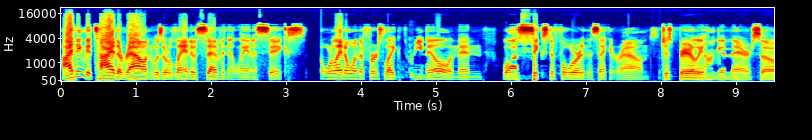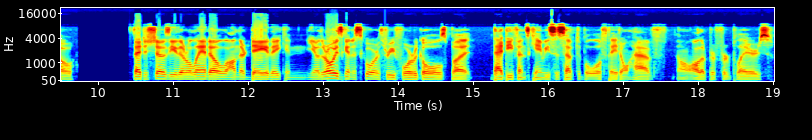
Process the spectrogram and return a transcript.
I think the tie of the round was Orlando seven, Atlanta six. Orlando won the first leg three 0 and then lost six to four in the second round. Just barely hung in there. So that just shows you that Orlando on their day they can you know, they're always gonna score three, four goals, but that defense can be susceptible if they don't have you know, all their preferred players.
